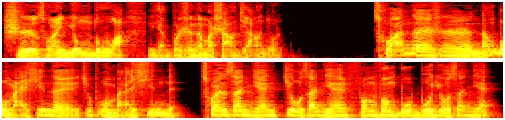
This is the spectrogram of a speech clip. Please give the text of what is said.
吃穿用度啊，也不是那么上讲究了。穿的是能不买新的就不买新的，穿三年旧三年，缝缝补补又三年。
